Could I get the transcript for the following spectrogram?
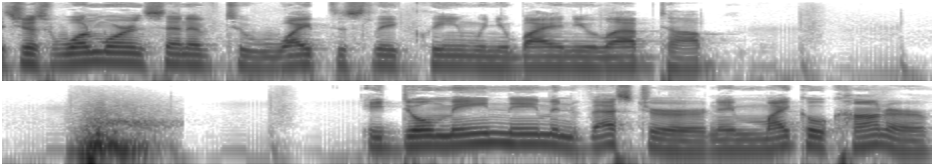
It's just one more incentive to wipe the slate clean when you buy a new laptop. A domain name investor named Mike O'Connor,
